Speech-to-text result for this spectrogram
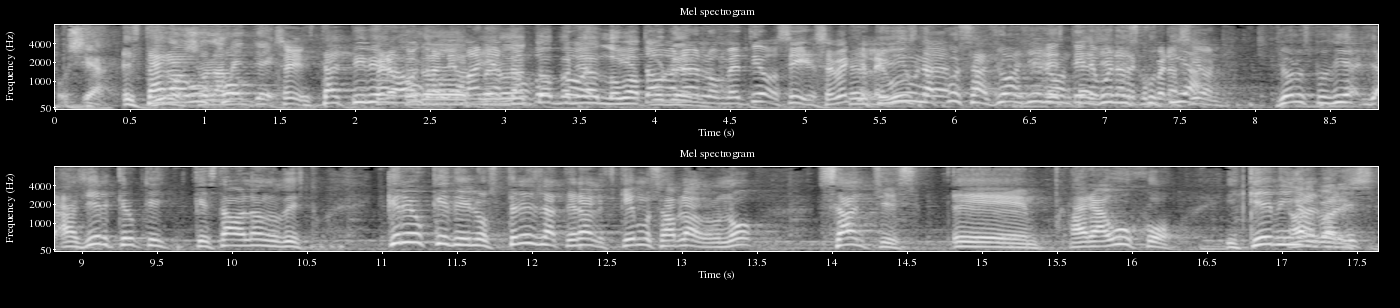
o sea, está digo, Araujo. solamente. Sí. Está el pibe Pero contra Alemania pero de tampoco. todas maneras lo y va de a poner. lo metió. Sí, se ve Pero que te le digo gusta. una cosa, yo ayer tiene buena discutía, recuperación. yo los días, ayer creo que, que estaba hablando de esto. Creo que de los tres laterales que hemos hablado, ¿no? Sánchez, eh, Araujo y Kevin Álvarez. Álvarez.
